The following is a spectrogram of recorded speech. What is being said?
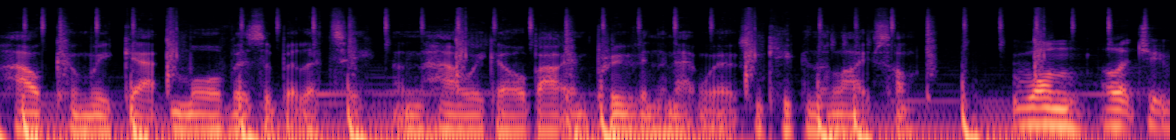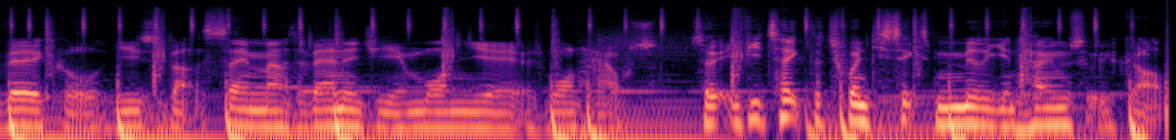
How can we get more visibility and how we go about improving the networks and keeping the lights on? One electric vehicle uses about the same amount of energy in one year as one house. So if you take the 26 million homes that we've got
